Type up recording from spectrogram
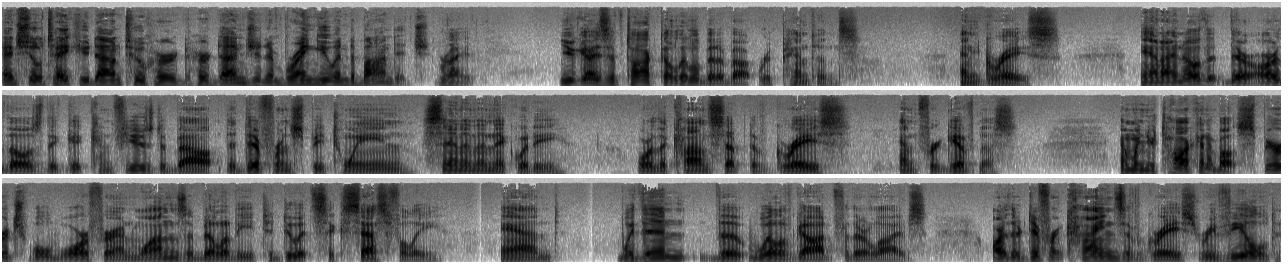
And she'll take you down to her, her dungeon and bring you into bondage. Right. You guys have talked a little bit about repentance and grace. And I know that there are those that get confused about the difference between sin and iniquity or the concept of grace and forgiveness. And when you're talking about spiritual warfare and one's ability to do it successfully and within the will of God for their lives, are there different kinds of grace revealed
